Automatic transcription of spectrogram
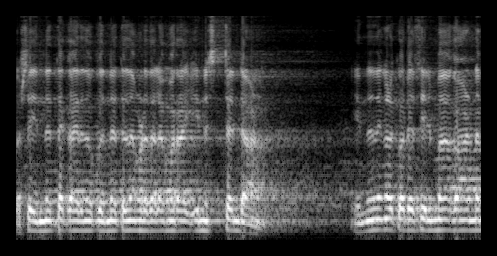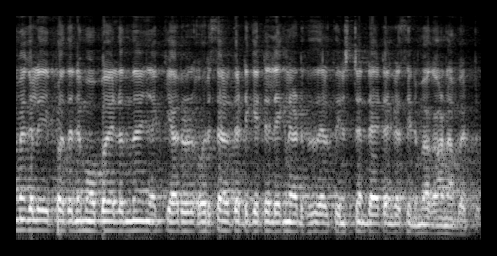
പക്ഷെ ഇന്നത്തെ കാര്യം നോക്കും ഇന്നത്തെ നമ്മുടെ തലമുറ ഇൻസ്റ്റന്റ് ആണ്. ഇന്ന് നിങ്ങൾക്ക് ഒരു സിനിമ കാണണമെങ്കിൽ ഇപ്പൊ തന്നെ മൊബൈലിൽ നിന്ന് ഞെക്കിയാൽ ഒരു- സ്ഥലത്ത് ടിക്കറ്റ് അല്ലെങ്കിൽ അടുത്ത സ്ഥലത്ത് ഇൻസ്റ്റന്റ് ആയിട്ട് നിങ്ങൾക്ക് സിനിമ കാണാൻ പറ്റും.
